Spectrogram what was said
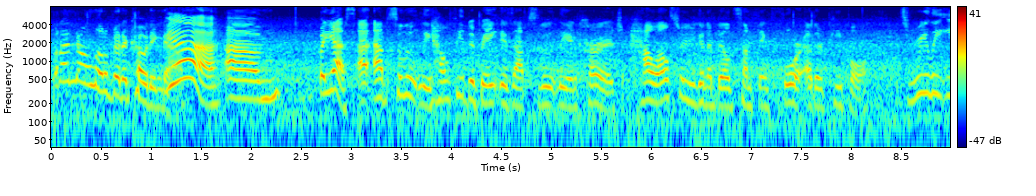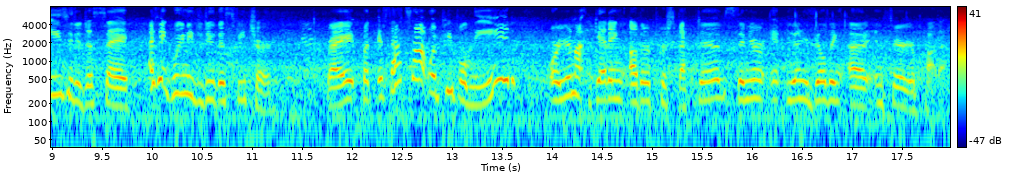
but I know a little bit of coding now. Yeah. Um, but yes, absolutely, healthy debate is absolutely encouraged. How else are you going to build something for other people? It's really easy to just say, I think we need to do this feature, right? But if that's not what people need, or you're not getting other perspectives, then you're, then you're building an inferior product.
